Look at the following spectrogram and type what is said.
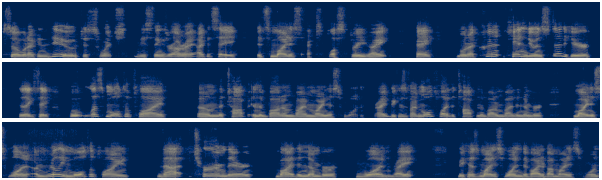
So what I can do to switch these things around, right? I could say it's minus x plus 3, right? Okay, what I could, can do instead here is I can say, well, let's multiply um, the top and the bottom by minus 1, right? Because if I multiply the top and the bottom by the number minus 1, I'm really multiplying that term there by the number 1, right? Because minus 1 divided by minus 1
